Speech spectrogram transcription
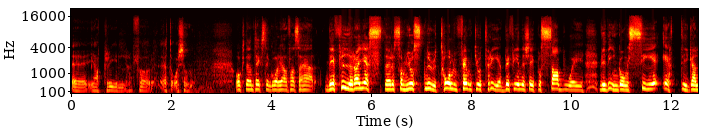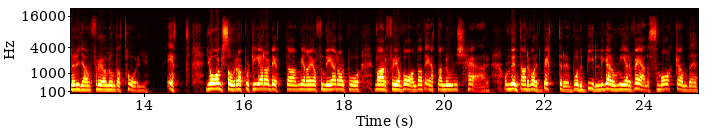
eh, i april för ett år sedan. Och den texten går i alla fall så här. Det är fyra gäster som just nu 12.53 befinner sig på Subway vid ingång C1 i Gallerian Frölunda torg. 1. Jag som rapporterar detta medan jag funderar på varför jag valde att äta lunch här. Om det inte hade varit bättre, både billigare och mer välsmakande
